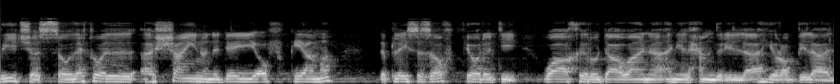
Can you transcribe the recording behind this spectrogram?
reaches. So that will uh, shine on the day of Qiyamah, the places of purity. وآخر دعوانا أن الحمد لله رب العالمين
